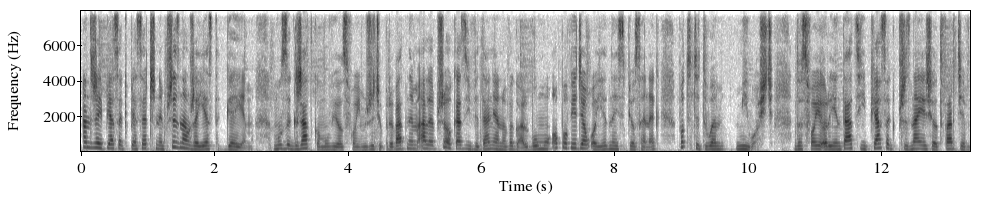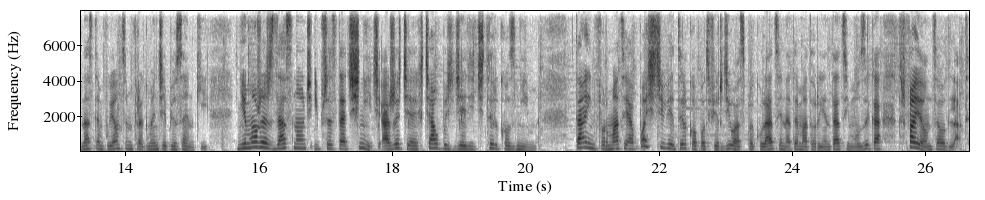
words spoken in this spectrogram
Andrzej Piasek-Piaseczny przyznał, że jest gejem. Muzyk rzadko mówi o swoim życiu prywatnym, ale przy okazji wydania nowego albumu opowiedział o jednej z piosenek pod tytułem Miłość. Do swojej orientacji Piasek przyznaje się otwarcie w następującym fragmencie piosenki. Nie możesz zasnąć i przestać śnić, a życie chciałbyś dzielić tylko z nim. Ta informacja właściwie tylko potwierdziła spekulacje na temat orientacji muzyka trwające od lat.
